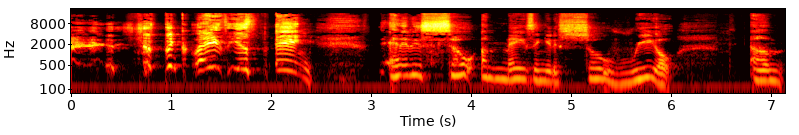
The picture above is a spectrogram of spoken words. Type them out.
it's just the craziest thing. And it is so amazing. It is so real. Um,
